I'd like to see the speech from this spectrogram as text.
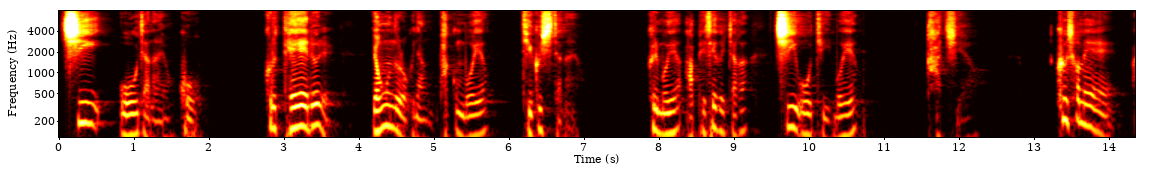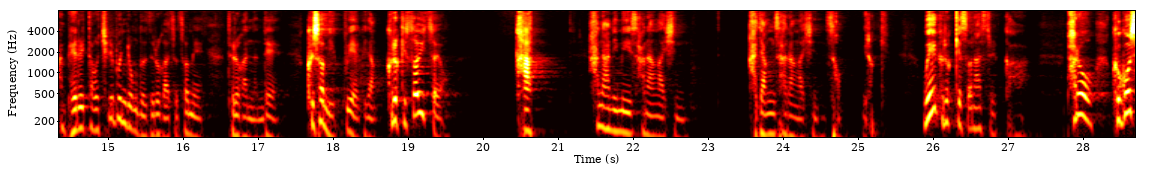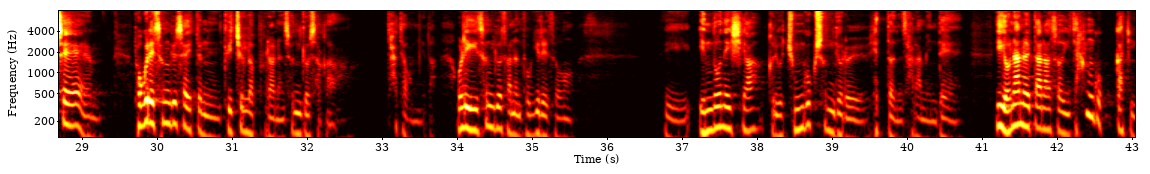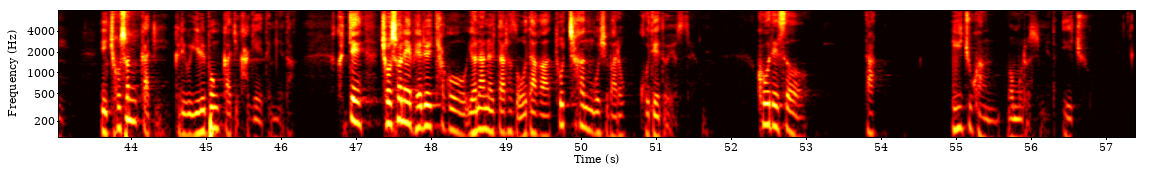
지오잖아요. 고. 그리고 대를 영문으로 그냥 바꾸면 뭐예요? 디귿이잖아요. 그리고 뭐예요? 앞에 세 글자가 G-O-D 뭐예요? 가치예요. 그 섬에 한 배를 타고 7분 정도 들어가서 섬에 들어갔는데 그 섬 입구에 그냥 그렇게 써 있어요. 갓 하나님이 사랑하신 가장 사랑하신 섬 이렇게 왜 그렇게 써놨을까? 바로 그곳에 독일의 선교사였던 귀칠러프라는 선교사가 찾아옵니다. 원래 이 선교사는 독일에서 이 인도네시아 그리고 중국 선교를 했던 사람인데 이 연안을 따라서 이제 한국까지 이 조선까지 그리고 일본까지 가게 됩니다. 그때 조선의 배를 타고 연안을 따라서 오다가 도착한 곳이 바로 고대도였어요. 딱 2주간 머물었습니다. 2주.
